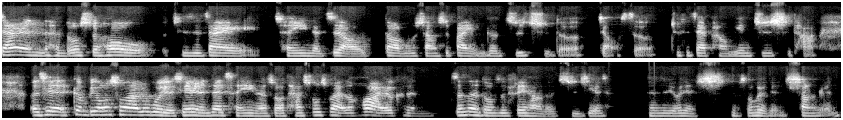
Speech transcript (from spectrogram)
家人很多时候，其实，在成瘾的治疗道路上是扮演一个支持的角色，就是在旁边支持他。而且更不用说啊，如果有些人在成瘾的时候，他说出来的话，有可能真的都是非常的直接，甚至有点有时候会有点伤人。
